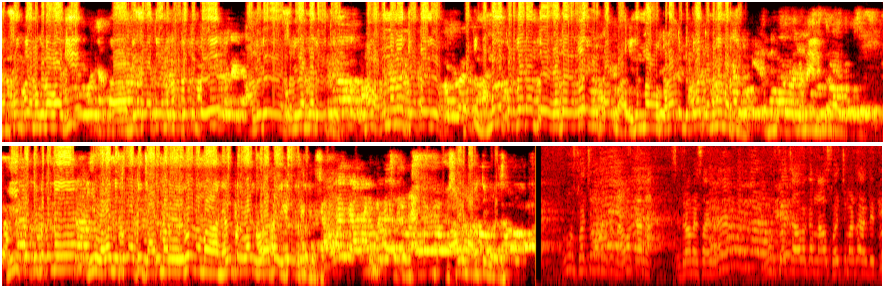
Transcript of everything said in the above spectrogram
ಜನಸಂಖ್ಯೆ ಅನುಗುಣವಾಗಿ ಮೀಸಲಾತಿಯನ್ನು ಕೊಡ್ಬೇಕಂತೇಳಿ ಆಲ್ರೆಡಿ ಸಂವಿಧಾನದಾಗ ಐತ್ರಿ. ನಾವು ಅದನ್ನ ಕೇಳ್ತಾ ಇದೀವಿ. ಬಟ್ ನಮಗ ಕೊಡಬೇಡ ಅಂತ ಹೇಳ್ತಾ ಇದಾರಲ್ಲ ಇವ್ರು ತಪ್ಪ. ಇದನ್ನ ನಾವು ಕಡಾಖಂಡಿತವಾಗಿ ಖಂಡನೆ ಮಾಡ್ತೇವೆ. ಈ ಪ್ರತಿಭಟನೆ ಈ ಒಳ ಮೀಸಲಾತಿ ಜಾರಿ ಮಾಡುವವರೆಗೂ ನಮ್ಮ ನಿರಂತರವಾಗಿ ಹೋರಾಟ ಇದೇ. ಈಶ್ವರ ಮಾರುತಿ ಬಿಡೋದು ಊರು ಸ್ವಚ್ಛ ಮಾಡ್ಬೇಕಾದ್ರೆ ನಾವ ಕಾರಣ. ಸಿದ್ದರಾಮಯ್ಯ ಸಾಹೇಬ್ರೆ ಊರು ಸ್ವಚ್ಛ ಆಗ್ಬೇಕಾದ್ರೆ ನಾವು ಸ್ವಚ್ಛ ಮಾಡಿದ್ರೆ ಆಗ್ತೈತಿ.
